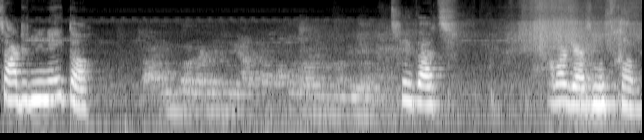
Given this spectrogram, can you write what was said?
চাটনি নেই তো? ঠিক আছে, আবার গ্যাস মুছতে হবে।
